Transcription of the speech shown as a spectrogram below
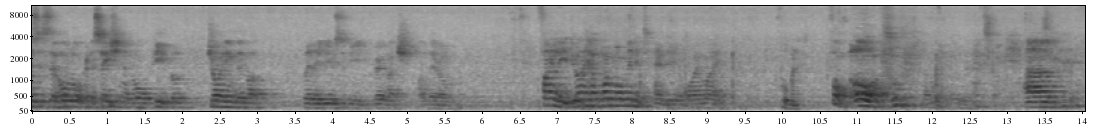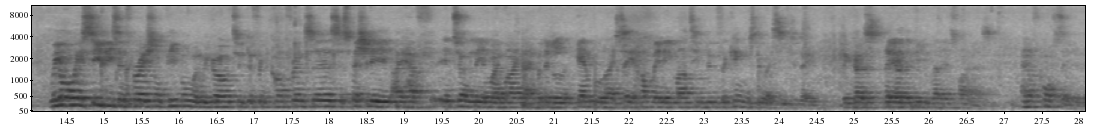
This is the whole organization and all people joining them up where they used to be very much on their own. Finally, do I have one more minute, Andy, or am I? Four minutes. Four. Oh, um, we always see these inspirational people when we go to different conferences, especially I have internally in my mind, I have a little gamble. I say, how many Martin Luther Kings do I see today? Because they are the people that inspire us. And of course they do.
